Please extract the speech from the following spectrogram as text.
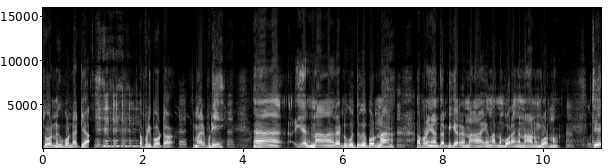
சூரனுக்கு பொண்டாட்டியா. அப்படி போட்டோம். மறுபடி நான் ரெண்டு கூத்துக்கு போனேன்னா அப்புறம் என் தம்பிக்காரன் நான் எங்கள் அண்ணன் போகிறாங்க நானும் போடணும் சரி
